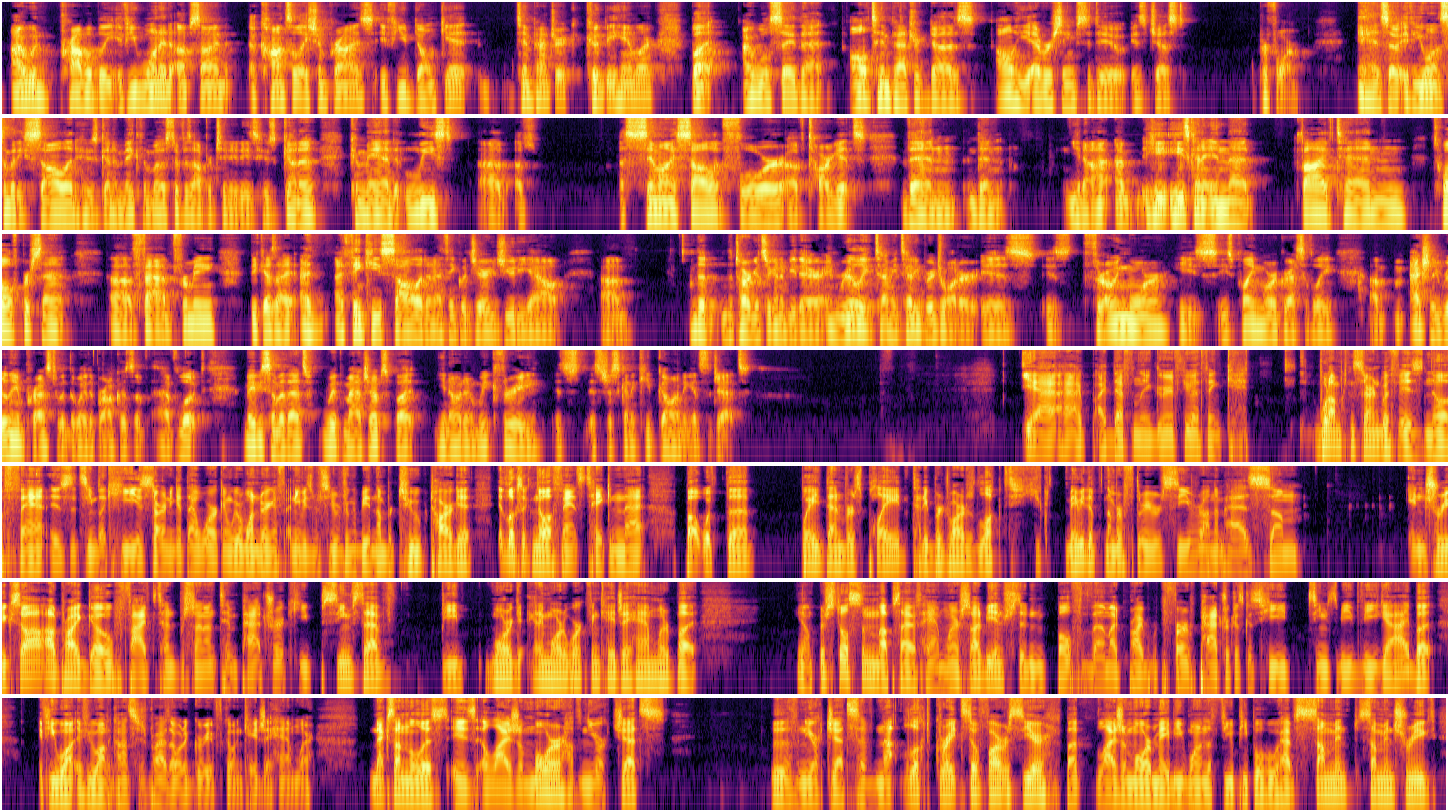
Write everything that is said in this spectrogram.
I would probably, if you wanted upside, a consolation prize, if you don't get Tim Patrick, could be Hamler. But I will say that all Tim Patrick does, all he ever seems to do is just perform. And so if you want somebody solid who's going to make the most of his opportunities, who's going to command at least a, a, a semi solid floor of targets, then, then, you know, I, I, he, he's kind of in that 5, 10, 12% uh, fab for me because I, I, I think he's solid, and I think with Jerry Jeudy out, um, the the targets are going to be there. And really, I mean, Teddy Bridgewater is is throwing more. He's he's playing more aggressively. Um, I'm actually really impressed with the way the Broncos have, have, looked. Maybe some of that's with matchups, but you know, in week three, it's it's just going to keep going against the Jets. Yeah, I, I definitely agree with you. I think what I'm concerned with is Noah Fant. Is it seems like he is starting to get that work, and we are wondering if any of his receivers are going to be a number two target. It looks like Noah Fant's taking that, but with the way Denver's played, Teddy Bridgewater's looked, you could, maybe the number three receiver on them has some intrigue. So I would probably go five to ten percent on Tim Patrick. He seems to have be more getting more to work than KJ Hamler, but you know, there's still some upside of Hamler, so I'd be interested in both of them. I'd probably prefer Patrick just because he seems to be the guy. But if you want, if you want a constant surprise, I would agree with going KJ Hamler. Next on the list is Elijah Moore of the New York Jets. Ugh, the New York Jets have not looked great so far this year, but Elijah Moore may be one of the few people who have some in, some intrigued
